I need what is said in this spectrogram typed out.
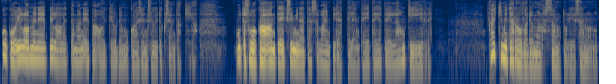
Koko ilo menee pilalle tämän epäoikeudenmukaisen syytöksen takia. Mutta suokaa anteeksi, minä tässä vain pidättelen teitä ja teillä on kiire. Kaikki mitä Rova de Marsant oli sanonut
